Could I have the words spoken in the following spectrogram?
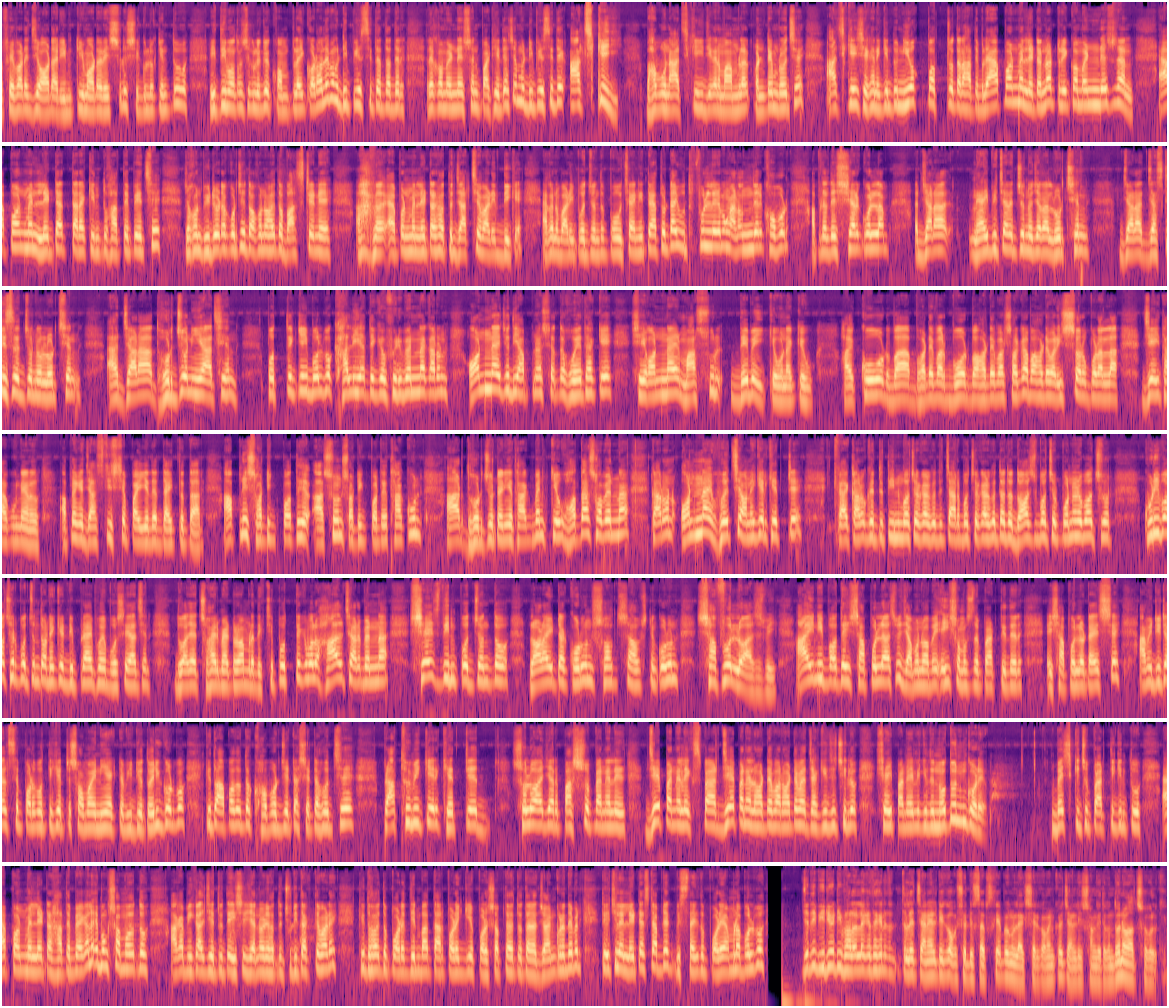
ফেভারে যে অর্ডার ইন্টিম অর্ডার এসেছিল, সেগুলো কিন্তু রীতিমতো সেগুলোকে কমপ্লাই করা হলো এবং ডিপিএসসিতে তাদের রেকমেন্ডেশন পাঠিয়ে দিয়েছে এবং ডিপিএসসিতে আজকেই, ভাবুন আজকেই যেখানে মামলার কন্টেম রয়েছে, আজকেই সেখানে কিন্তু নিয়োগপত্র তারা হাতে পেলে। Appointment letter not recommendation appointment letter তারা কিন্তু হাতে পেয়েছে। যখন ভিডিওটা করছি তখন হয়তো বাস ট্রেনে অ্যাপয়েন্টমেন্ট লেটার হয়তো যাচ্ছে বাড়ির দিকে। এখনও বাড়ি পর্যন্ত পৌঁছায়নি। তো এতটাই উৎফুল্লের এবং আনন্দের খবর আপনাদের শেয়ার করলাম। যারা ন্যায় বিচারের জন্য যারা লড়ছেন, যারা জাস্টিসের জন্য লড়ছেন যারা ধৈর্য নিয়ে আছেন প্রত্যেকেই বলব খালি হাতে কেউ ফিরবেন না। কারণ অন্যায় যদি আপনার সাথে হয়ে থাকে, সেই অন্যায়ের মাসুল দেবেই কেউ না কেউ। হয় কোর্ট বা হটেবার বোর্ড বা হটেবার সরকার বা হটেবার ঈশ্বর উপর আল্লাহ যেই থাকুক না কেন, আপনাকে জাস্টিস পাইয়ে দেওয়ার দায়িত্ব তার। আপনি সঠিক পথে আসুন, সঠিক পথে থাকুন, আর ধৈর্যটা নিয়ে থাকবেন। কেউ হতাশ হবেন না, কারণ অন্যায় হয়েছে অনেকের ক্ষেত্রে। কারও ক্ষেত্রে তিন বছর, কারও ক্ষেত্রে চার বছর, কারও ক্ষেত্রে হয়তো দশ বছর, পনেরো বছর, কুড়ি বছর পর্যন্ত অনেকে ডিপ্রাইভ হয়ে বসে আছেন। দু হাজার ছয়ের ম্যাটারও আমরা দেখছি। প্রত্যেকে বলো, হাল ছাড়বেন না। শেষ দিন পর্যন্ত লড়াইটা করুন, সৎ সাহস করুন, সাফল্য আসবেই। আইনি পথেই সাফল্য আসবে। যেমনভাবে এই সমস্ত প্রার্থীদের এই সাফল্যটা এসছে। আমি ডিটেলসে পরবর্তী ক্ষেত্রে সময় নিয়ে একটা ভিডিও তৈরি করব। কিন্তু আপাতত খবর যেটা, সেটা হচ্ছে প্রাথমিকের ক্ষেত্রে ষোলো হাজার পাঁচশো প্যানেলের যে প্যানেল এক্সপায়ার যে প্যানেল হটেবার হটেবার যা কিছু ছিল, সেই প্যানেলে কিন্তু নতুন করে বেশ কিছু প্রার্থী কিন্তু অ্যাপয়েন্টমেন্ট লেটার হাতে পেয়ে গেল এবং সম্ভবত আগামীকাল যেহেতু তেইশে জানুয়ারি হয়তো ছুটি থাকতে পারে, কিন্তু হয়তো পরের দিন বা তারপরে গিয়ে পরের সপ্তাহে হয়তো তারা জয়েন করে দেবেন। তো এই ছিল লেটেস্ট আপডেট বিস্তারিত পরে আমরা বলব। যদি ভিডিওটি ভালো লেগে থাকে, তাহলে চ্যানেলটিকে অবশ্যই সাবস্ক্রাইব এবং লাইক শেয়ার কমেন্ট করে চ্যানেলটির সঙ্গে থাকুন। ধন্যবাদ সকলকে।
